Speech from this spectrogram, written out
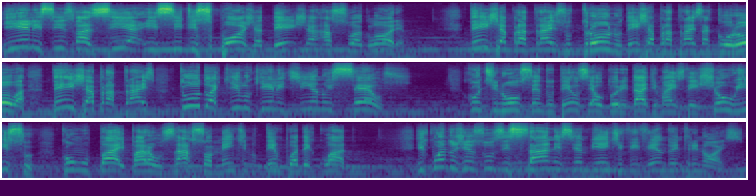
E ele se esvazia e se despoja, deixa a sua glória. Deixa para trás o trono, deixa para trás a coroa, deixa para trás tudo aquilo que ele tinha nos céus. Continuou sendo Deus e autoridade, mas deixou isso com o Pai para usar somente no tempo adequado. E quando Jesus está nesse ambiente vivendo entre nós,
